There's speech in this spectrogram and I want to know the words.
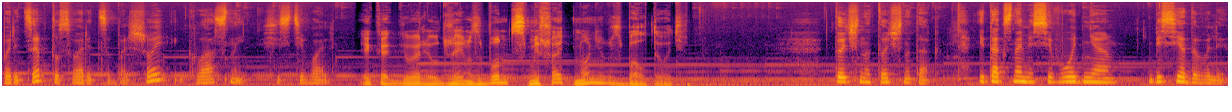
по рецепту сварится большой и классный фестиваль. И, как говорил Джеймс Бонд, смешать, но не взбалтывать. Точно, точно так. Итак, с нами сегодня беседовали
